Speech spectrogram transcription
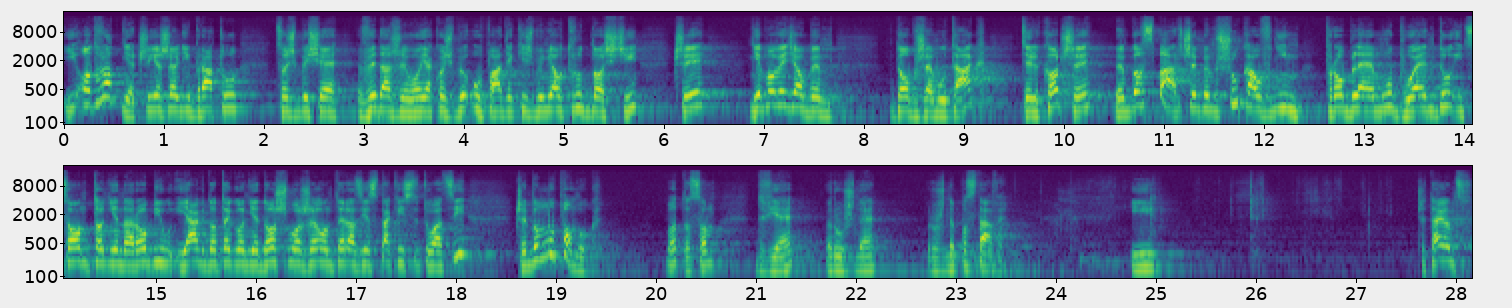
I odwrotnie, czy jeżeli bratu coś by się wydarzyło, jakoś by upadł, jakieś by miał trudności, czy nie powiedziałbym dobrze mu tak, tylko czy bym go wsparł, czy bym szukał w nim problemu, błędu i co on to nie narobił, jak do tego nie doszło, że on teraz jest w takiej sytuacji, czy bym mu pomógł. Bo to są dwie różne, różne postawy. I czytając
